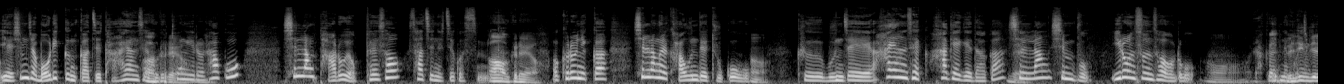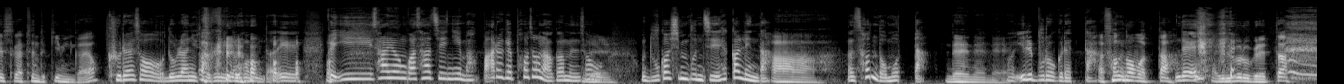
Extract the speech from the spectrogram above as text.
예, 심지어 머리끈까지 다 하얀색으로 아, 통일을 하고 신랑 바로 옆에서 사진을 찍었습니다. 어, 그래요. 어, 그러니까 신랑을 가운데 두고 어. 그 문제의 하얀색 하객에다가 네. 신랑 신부 이런 순서로 어, 약간 웨딩드레스 같은 느낌인가요? 그래서 논란이 되고 아, 있는 겁니다. 예. 그러니까 이 사연과 사진이 막 빠르게 퍼져 나가면서 네. 누가 신부인지 헷갈린다. 아. 선 넘었다. 네네네. 어, 일부러 그랬다. 아, 선 넘었다. 네. 아, 일부러 그랬다.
